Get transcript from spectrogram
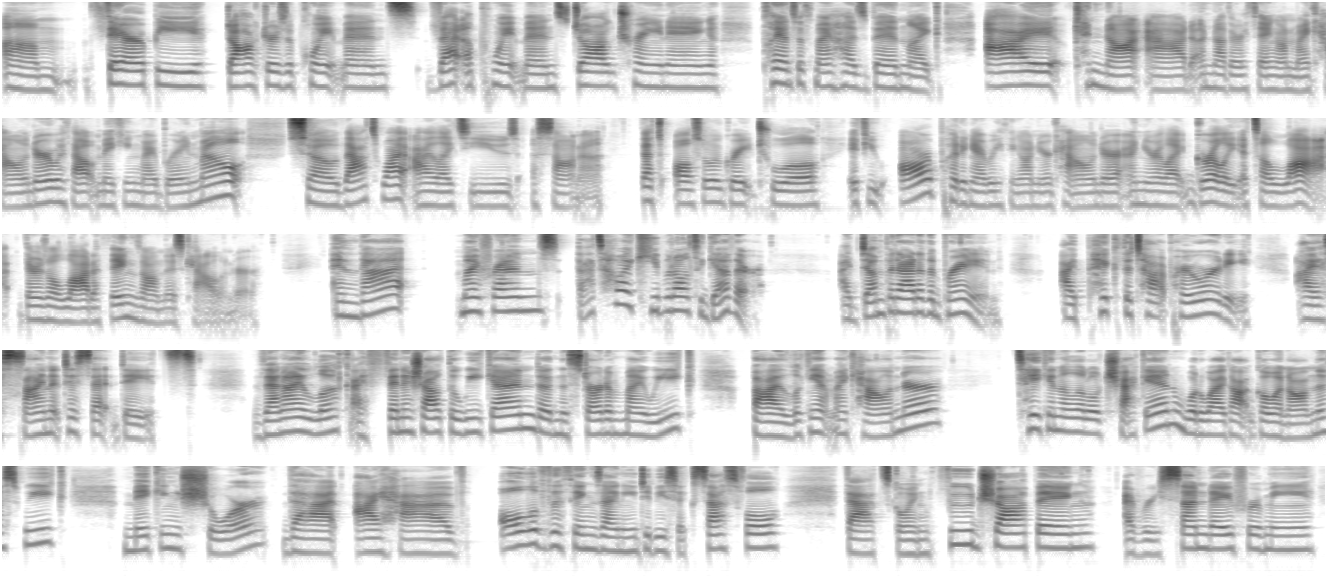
um, therapy, doctor's appointments, vet appointments, dog training, plans with my husband. Like, I cannot add another thing on my calendar without making my brain melt. So that's why I like to use Asana. That's also a great tool if you are putting everything on your calendar and you're like, girly, it's a lot. There's a lot of things on this calendar. And that, my friends, that's how I keep it all together. I dump it out of the brain. I pick the top priority. I assign it to set dates. Then I look, I finish out the weekend and the start of my week by looking at my calendar, taking a little check in. What do I got going on this week? Making sure that I have all of the things I need to be successful. That's going food shopping every Sunday for me.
